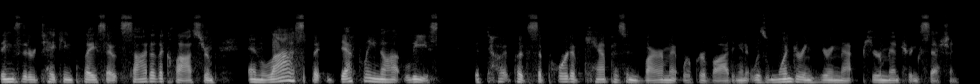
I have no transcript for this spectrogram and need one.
things that are taking place outside of the classroom, and last but definitely not least, the type of supportive campus environment we're providing, and it was wondering hearing that peer mentoring session.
